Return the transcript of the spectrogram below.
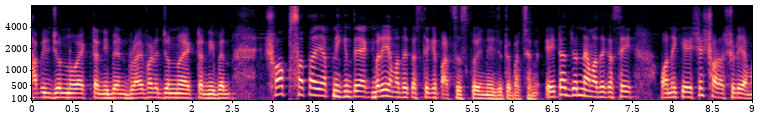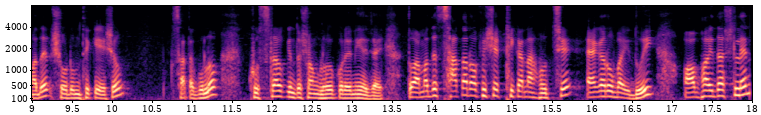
ভাবির জন্য একটা নেবেন, ড্রাইভারের জন্য একটা নেবেন, সব ছাতাই আপনি কিন্তু একবারেই আমাদের কাছ থেকে পারচেস করে নিয়ে যেতে পারছেন। এটার জন্য আমাদের কাছে অনেকে এসে সরাসরি আমাদের শোরুম থেকে এসেও ছাতাগুলো খুচরাও কিন্তু সংগ্রহ করে নিয়ে যায়। তো আমাদের ছাতার অফিসের ঠিকানা হচ্ছে এগারো বাই দুই অভয় দাস লেন,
